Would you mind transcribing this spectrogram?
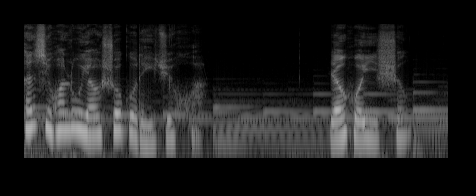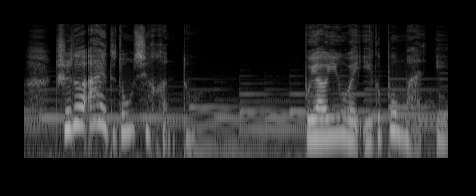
很喜欢路遥说过的一句话：“人活一生，值得爱的东西很多。”不要因为一个不满意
